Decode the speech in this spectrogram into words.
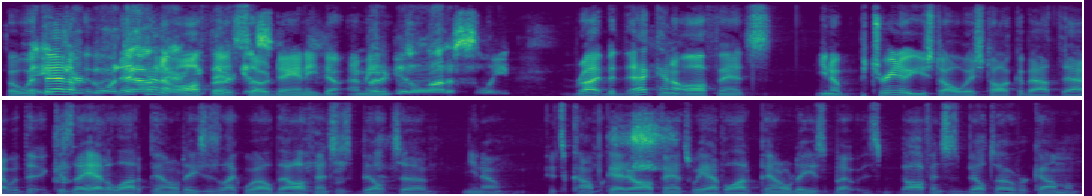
But with Hey, that that kind of there, offense, though, Danny, don't I mean get a lot of sleep. right? But that kind of offense, you know, Petrino used to always talk about that with because they had a lot of penalties. Is like, well, the offense is built to, you know, it's a complicated offense. We have a lot of penalties, but it's, the offense is built to overcome them.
